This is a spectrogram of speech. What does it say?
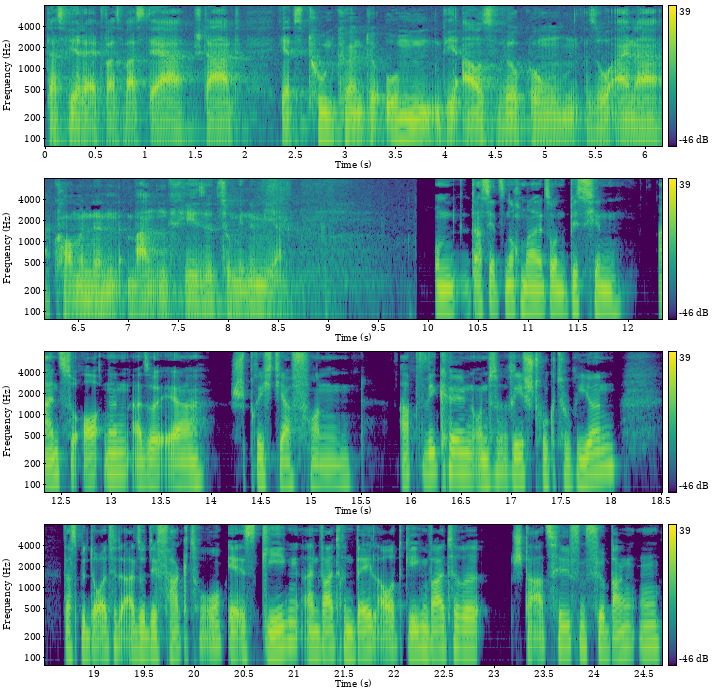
das wäre etwas, was der Staat jetzt tun könnte, um die Auswirkungen so einer kommenden Bankenkrise zu minimieren. Um das jetzt nochmal so ein bisschen einzuordnen, also er spricht ja von abwickeln und restrukturieren. Das bedeutet also de facto, er ist gegen einen weiteren Bailout, gegen weitere Staatshilfen für Banken,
